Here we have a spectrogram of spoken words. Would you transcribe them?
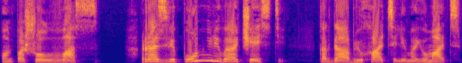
Он пошел в вас. Разве помнили вы о чести, когда обрюхатили мою мать?»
